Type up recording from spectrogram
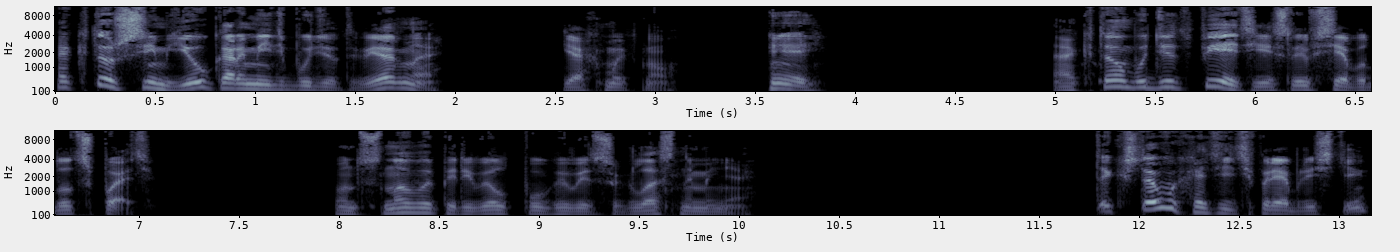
А кто ж семью кормить будет, верно? Я хмыкнул. Эй, а кто будет петь, если все будут спать? Он снова перевел пуговицы глаз на меня. Так что вы хотите приобрести?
